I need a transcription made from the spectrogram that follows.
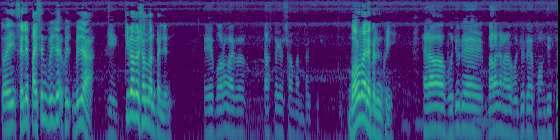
তো এই ছেলে পাইছেন বুঝা- খু- বুঝা? কীভাবে সন্ধান পাইলেন? এ বড় ভাই কাছ থেকে সন্ধান পাইছি। বড় বাইরে পেলেন কই? এরা হুজুরে বালাখানা হুজুরে ফোন দিছে।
